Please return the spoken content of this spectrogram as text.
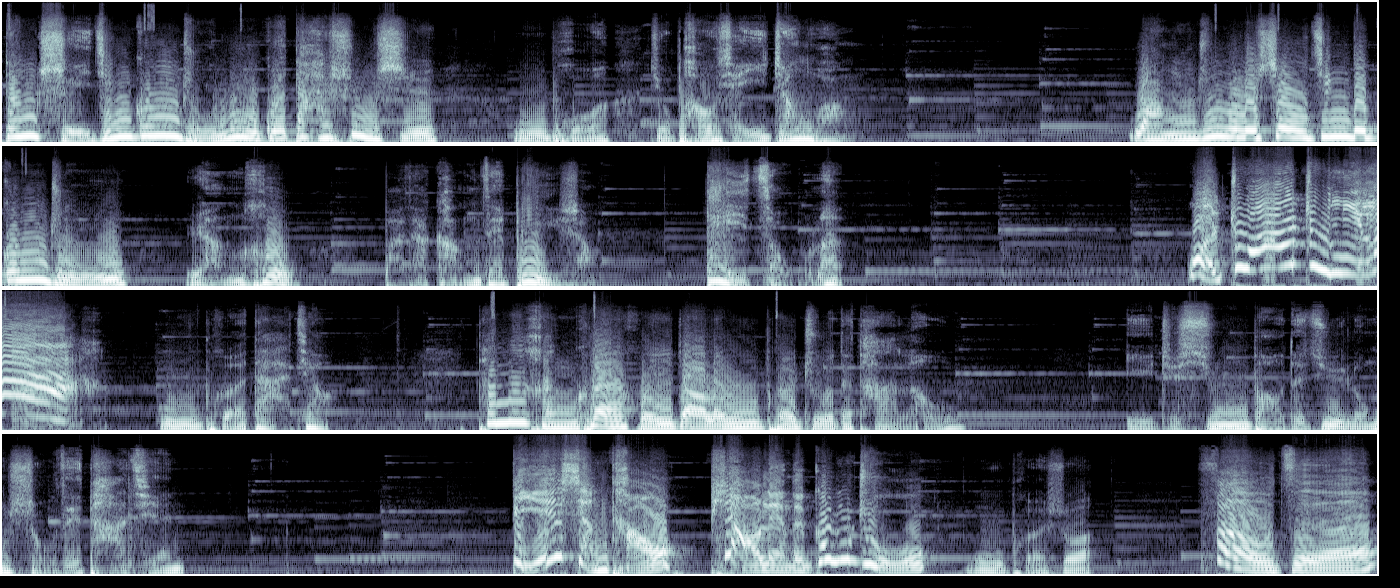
当水晶公主路过大树时，巫婆就抛下一张网，网住了受惊的公主，然后把她扛在背上带走了。我抓住你啦！巫婆大叫。他们很快回到了巫婆住的塔楼，一只凶暴的巨龙守在塔前。别想逃，漂亮的公主！巫婆说：“否则，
